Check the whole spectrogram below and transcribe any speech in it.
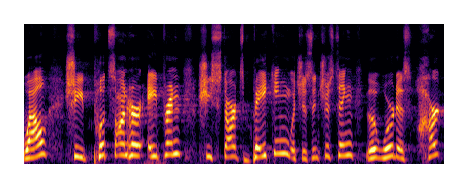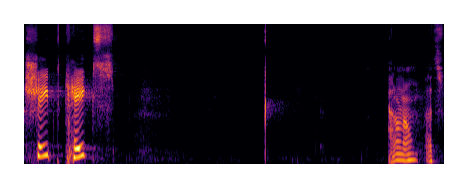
Well, she puts on her apron, she starts baking, which is interesting. The word is heart shaped cakes. I don't know, that's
